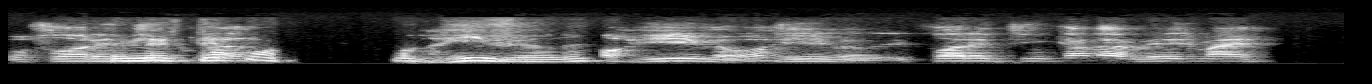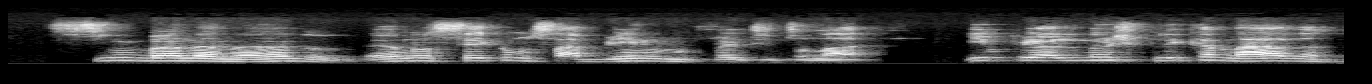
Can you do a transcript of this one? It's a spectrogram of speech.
o Florentino. Primeiro tempo horrível, né? Horrível, horrível. E Florentino cada vez mais se embananando. Eu não sei como Sabino não foi titular. E o pior, ele não explica nada.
